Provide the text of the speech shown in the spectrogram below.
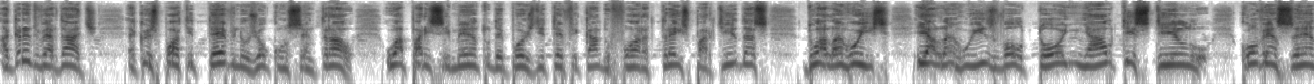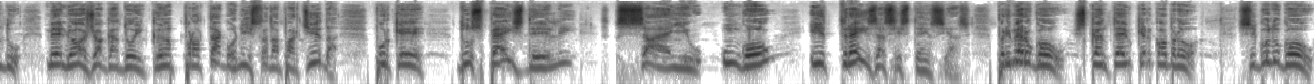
A grande verdade é que o esporte teve no jogo com o Central o aparecimento, depois de ter ficado fora três partidas, do Alan Ruiz. E Alan Ruiz voltou em alto estilo, convencendo melhor jogador em campo, protagonista da partida, porque dos pés dele saiu um gol e três assistências. Primeiro gol, escanteio que ele cobrou. Segundo gol,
